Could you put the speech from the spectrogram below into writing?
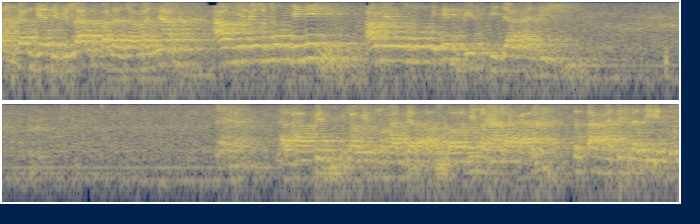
Bahkan dia digelar pada zamannya Amirul Mukminin, Amirul Mukminin di bidang hadis. Ya. Al-Hafiz Imam Ibn Hajar Al-Asqalani mengatakan tentang hadis tadi itu,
